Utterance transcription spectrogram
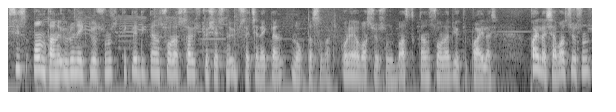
Siz 10 tane ürün ekliyorsunuz. Ekledikten sonra sağ üst köşesinde 3 seçenekler noktası var. Oraya basıyorsunuz. Bastıktan sonra diyor ki paylaş. Paylaşa basıyorsunuz.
